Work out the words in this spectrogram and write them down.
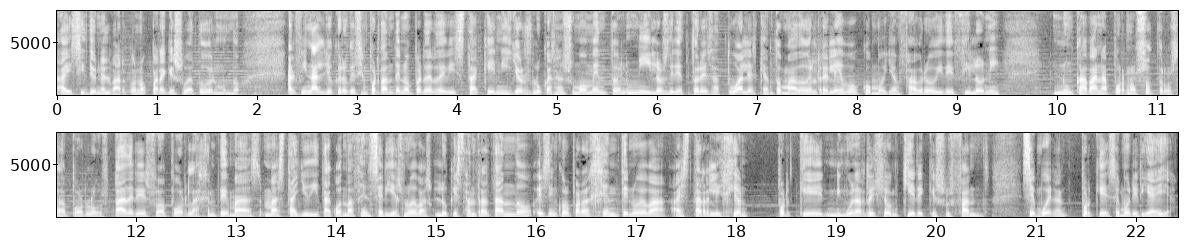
Hay sitio en el barco, ¿no? Para que suba todo el mundo. Al final yo creo que es importante no perder de vista que ni George Lucas en su momento, ni los directores actuales que han tomado el relevo, como John Favreau y Dave Filoni, nunca van a por nosotros, a por los padres o a por la gente más, más talludita cuando hacen series nuevas. Lo que están tratando es incorporar gente nueva a esta religión, porque ninguna religión quiere que sus fans se mueran porque se moriría ella.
